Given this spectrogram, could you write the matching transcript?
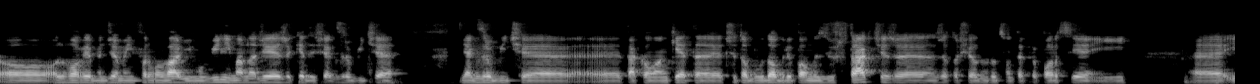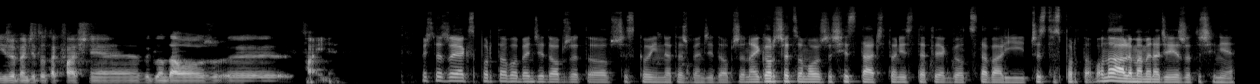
o, o Lwowie będziemy informowali i mówili. Mam nadzieję, że kiedyś jak zrobicie, jak zrobicie e, taką ankietę, czy to był dobry pomysł już w trakcie, że, że to się odwrócą te proporcje i, e, i że będzie to tak właśnie wyglądało że, e, fajnie. Myślę, że jak sportowo będzie dobrze, to wszystko inne też będzie dobrze. Najgorsze, co może się stać, to niestety jakby odstawali czysto sportowo. No ale mamy nadzieję, że to się nie,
